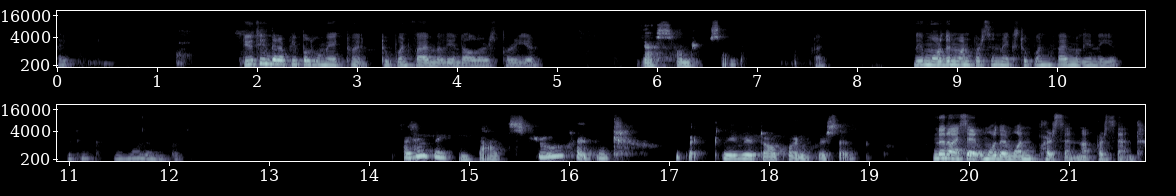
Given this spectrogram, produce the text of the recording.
Right? Do you think there are people who make $2.5 million per year? Yes, 100%. Right. There more than one person makes 2.5 million a year, you think? More than one person. I don't think that's true. I think like maybe a top 1%. No, no, I said more than one not percent.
